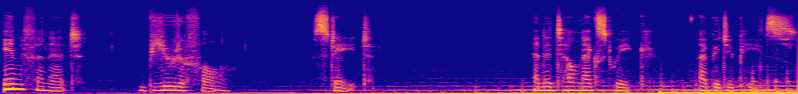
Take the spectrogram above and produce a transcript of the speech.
infinite, beautiful state. And until next week, I bid you peace.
